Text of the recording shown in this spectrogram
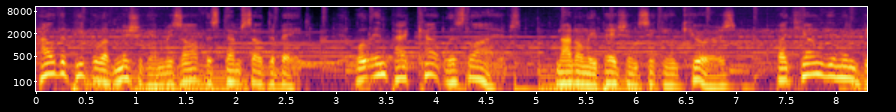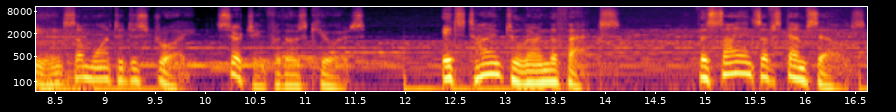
How the people of Michigan resolve the stem cell debate will impact countless lives, not only patients seeking cures, but young human beings some want to destroy, searching for those cures. It's time to learn the facts. The science of stem cells,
